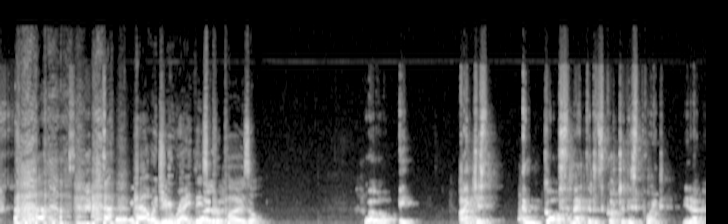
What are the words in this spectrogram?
how would you rate this proposal? Well, it, I just am gobsmacked that it's got to this point you know,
